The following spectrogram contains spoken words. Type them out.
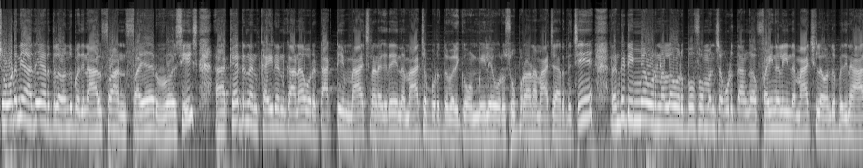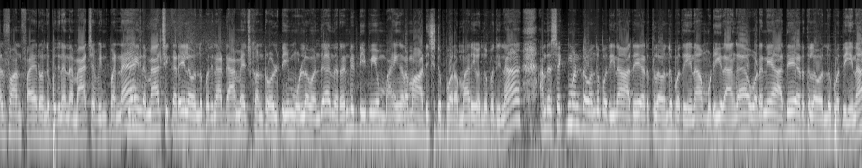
ஸோ உடனே அதே இடத்துல வந்து பார்த்தீங்கன்னா Alba and Fyre versus Katana and கைடனுக்கான ஒரு டாக் டீம் மேட்ச் நடக்குது. இந்த மேட்சை பொறுத்த வரைக்கும் உண்மையிலே ஒரு சூப்பரான மேட்சாக இருந்துச்சு. ரெண்டு டீமுமே ஒரு நல்ல ஒரு பெர்ஃபார்மன்ஸை கொடுத்தாங்க. ஃபைனலி இந்த மேட்ச்சில் வந்து பார்த்தீங்கன்னா ஆல்ஃபா அண்ட் ஃபயர் வந்து பார்த்தீங்கன்னா இந்த மேட்சை வின் பண்ண. இந்த மேட்ச் கடையில் வந்து பார்த்தீங்கன்னா டேமேஜ் கண்ட்ரோல் டீம் உள்ள வந்து அந்த ரெண்டு டீமையும் பயங்கரமாக அடிச்சுட்டு போகிற மாதிரி வந்து பார்த்தீங்கன்னா அந்த செக்மெண்ட்டை வந்து பார்த்தீங்கன்னா அதே இடத்துல வந்து பார்த்தீங்கன்னா முடிகிறாங்க. உடனே அதே இடத்துல வந்து பார்த்தீங்கன்னா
